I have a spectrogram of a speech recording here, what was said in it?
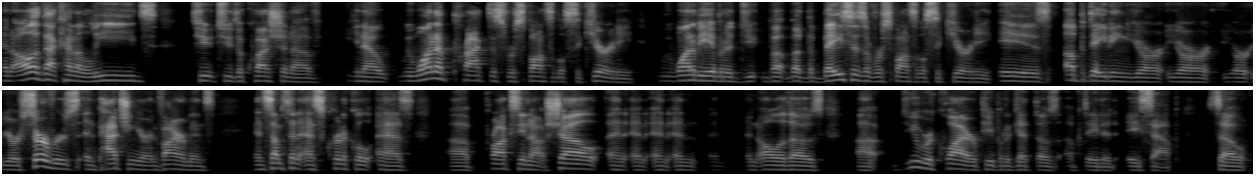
And all of that kind of leads to, to the question of, you know, we want to practice responsible security. We want to be able to do, but but the basis of responsible security is updating your your your your servers and patching your environments. And something as critical as uh, proxy not shell and and and and and all of those uh, do require people to get those updated ASAP. So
